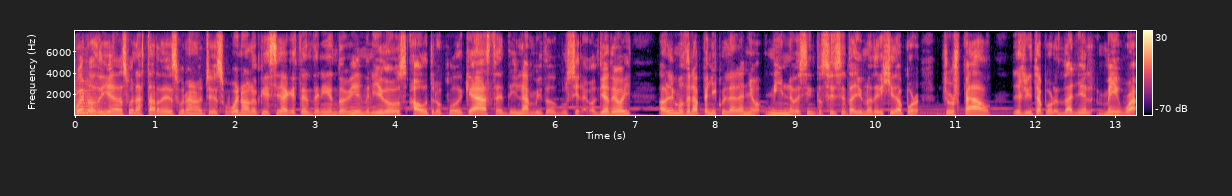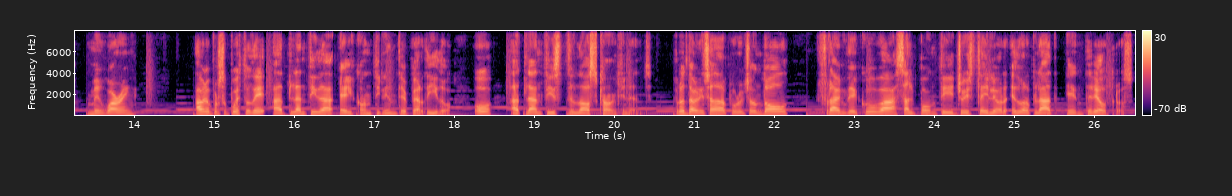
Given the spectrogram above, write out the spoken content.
Buenos días, buenas tardes, buenas noches, bueno, lo que sea que estén teniendo, bienvenidos a otro podcast del ámbito murciélago. El día de hoy hablemos de la película del año 1961 dirigida por George Powell, escrita por Daniel Maywarren. Hablo por supuesto de Atlántida, el continente perdido, o Atlantis, the Lost Continent, protagonizada por John Doll, Frank de Cova, Sal Ponti, Joyce Taylor, Edward Platt, entre otros.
